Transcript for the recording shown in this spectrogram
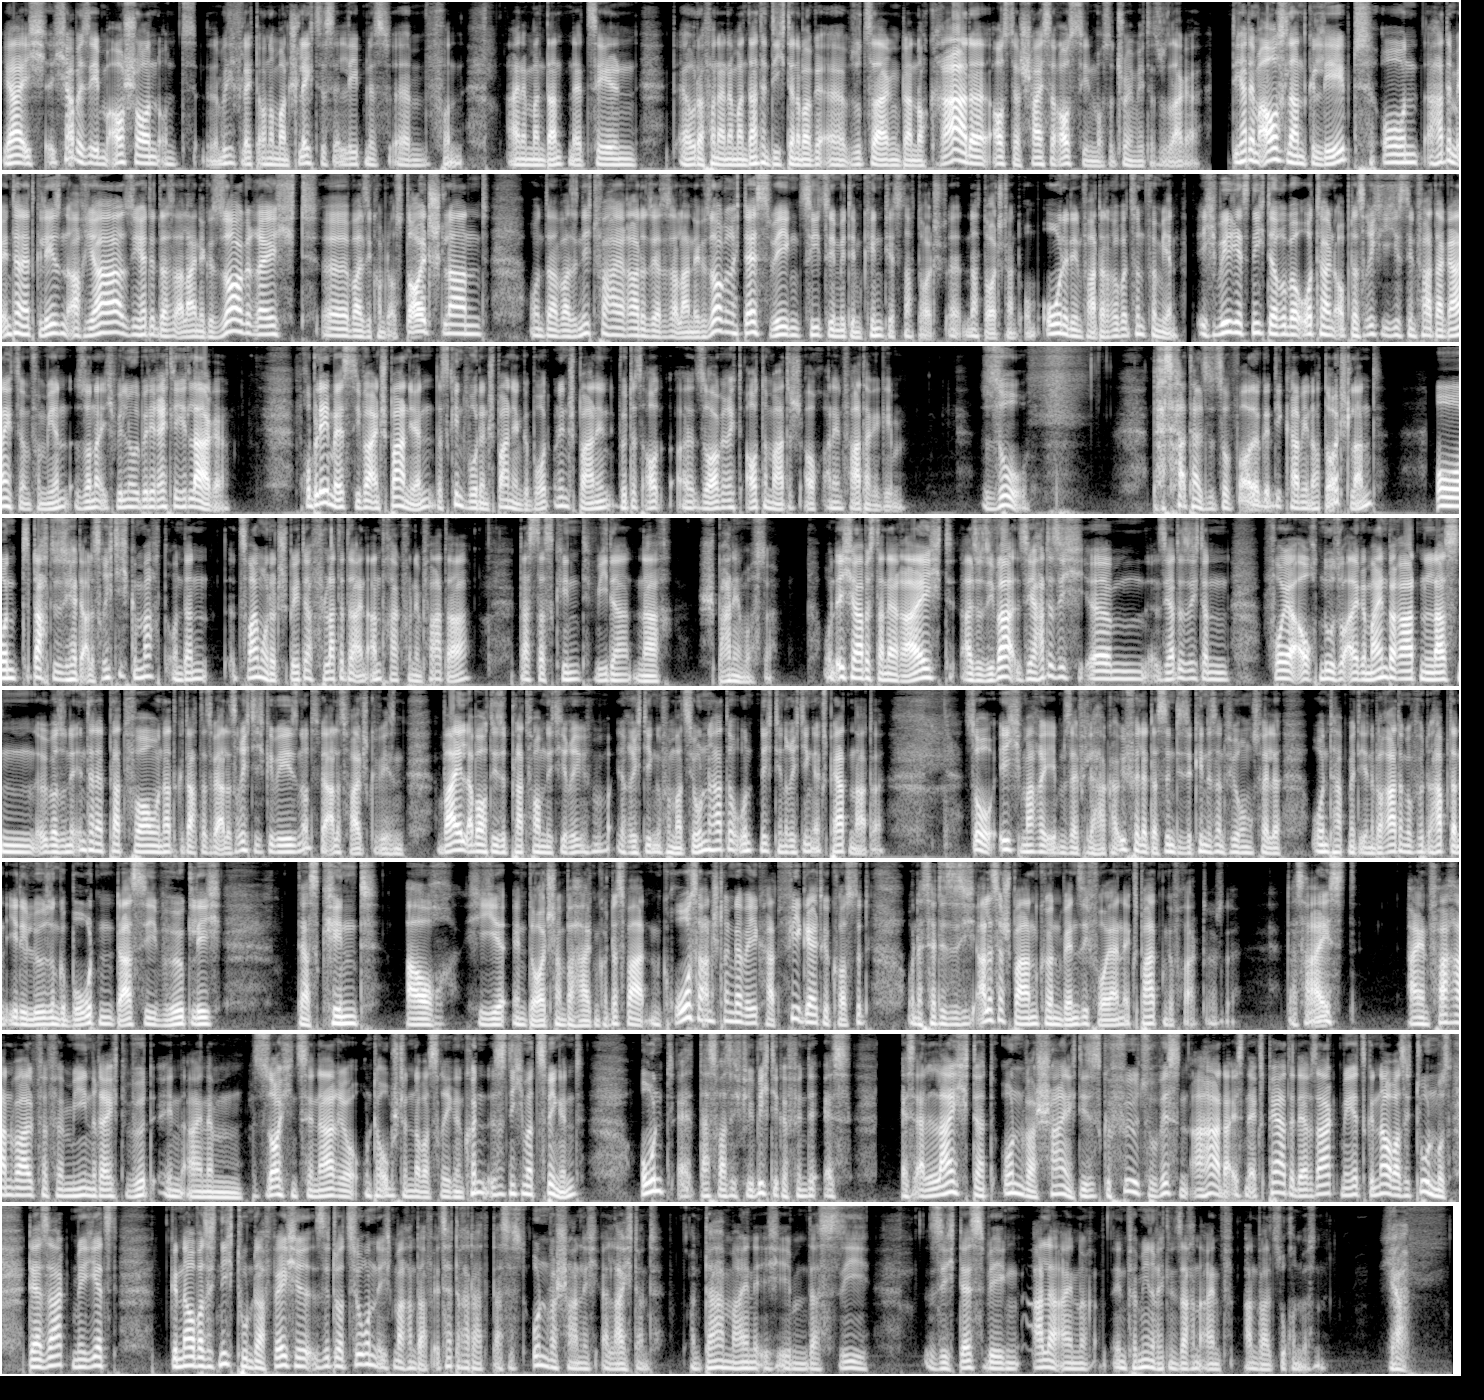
Ja, ich, ich habe es eben auch schon und da will ich vielleicht auch nochmal ein schlechtes Erlebnis ähm, von einem Mandanten erzählen äh, oder von einer Mandantin, die ich dann aber äh, sozusagen dann noch gerade aus der Scheiße rausziehen musste. Entschuldigung, wie ich das so sage. Die hat im Ausland gelebt und hat im Internet gelesen, ach ja, sie hätte das alleinige Sorgerecht, äh, weil sie kommt aus Deutschland und da war sie nicht verheiratet und sie hat das alleinige Sorgerecht. Deswegen zieht sie mit dem Kind jetzt nach, Deutsch, äh, nach Deutschland um, ohne den Vater darüber zu informieren. Ich will jetzt nicht darüber urteilen, ob das richtig ist, den Vater gar nicht zu informieren, sondern ich will nur über die rechtliche Lage. Problem ist, sie war in Spanien, das Kind wurde in Spanien geboren und in Spanien wird das äh, Sorgerecht automatisch auch an den Vater gegeben. So, das hat also zur Folge, die kam hier nach Deutschland und dachte, sie hätte alles richtig gemacht. Und dann zwei Monate später flatterte ein Antrag von dem Vater, dass das Kind wieder nach Spanien musste. Und ich habe es dann erreicht. Also sie war, sie hatte sich, ähm, sie hatte sich dann vorher auch nur so allgemein beraten lassen über so eine Internetplattform und hat gedacht, das wäre alles richtig gewesen und es wäre alles falsch gewesen, weil aber auch diese Plattform nicht die richtigen Informationen hatte und nicht den richtigen Experten hatte. So, ich mache eben sehr viele HKÜ-Fälle, das sind diese Kindesentführungsfälle und habe mit ihr eine Beratung geführt, habe dann ihr die Lösung geboten, dass sie wirklich das Kind auch hier in Deutschland behalten konnte. Das war ein großer anstrengender Weg, hat viel Geld gekostet und das hätte sie sich alles ersparen können, wenn sie vorher einen Experten gefragt hätte. Das heißt, ein Fachanwalt für Familienrecht wird in einem solchen Szenario unter Umständen noch was regeln können. Es ist nicht immer zwingend. Und äh, das, was ich viel wichtiger finde, es es erleichtert unwahrscheinlich dieses Gefühl zu wissen, aha, da ist ein Experte, der sagt mir jetzt genau, was ich tun muss. Der sagt mir jetzt genau, was ich nicht tun darf, welche Situationen ich machen darf, etc. Das ist unwahrscheinlich erleichternd. Und da meine ich eben, dass Sie sich deswegen alle einen, in familienrechtlichen Sachen einen Anwalt suchen müssen. Ja,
